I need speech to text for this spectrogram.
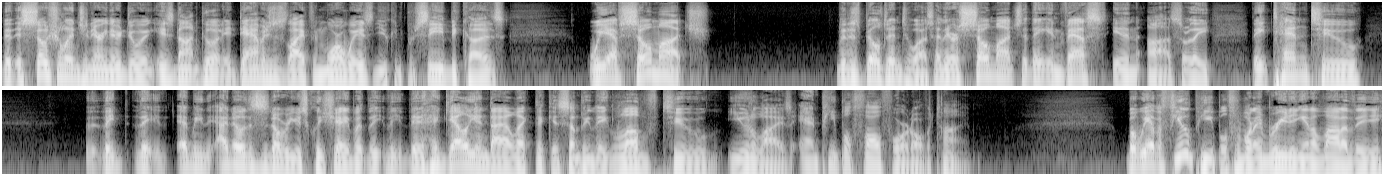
that the social engineering they're doing is not good. It damages life in more ways than you can perceive because we have so much that is built into us, and there's so much that they invest in us, or they they tend to. They, they, I mean, I know this is an overused cliche, but the, the, the Hegelian dialectic is something they love to utilize, and people fall for it all the time. But we have a few people, from what I'm reading in a lot of the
